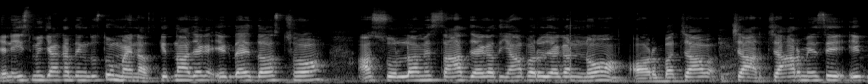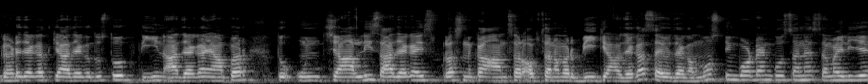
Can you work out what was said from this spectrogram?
यानी इसमें क्या कर देंगे दोस्तों? माइनस कितना आ जाएगा? एक दस दस, छः आज सोलह में सात जाएगा तो यहाँ पर हो जाएगा नौ और बचा चार चार में से एक घट जाएगा तो क्या आ जाएगा दोस्तों? तीन आ जाएगा यहाँ पर। तो उनचालीस आ जाएगा इस प्रश्न का आंसर। ऑप्शन नंबर बी क्या हो जाएगा? सही हो जाएगा। मोस्ट इंपॉर्टेंट क्वेश्चन है समझ लीजिए।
